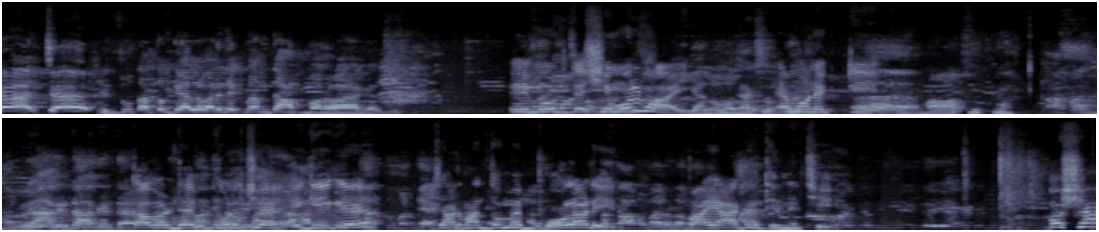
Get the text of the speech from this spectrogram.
গেছে। এই জুতা তো গেল বারে দেখলাম যে হাত মারা হয়ে গেছে। এই মুহূর্তে শিমুল ভাই গেল এমন একটি হ্যাঁ। কাভার ড্রাইভ করেছে এগিয়ে গিয়ে যার মাধ্যমে বলারের পায়ে আঘাত এনেছে। বসা।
